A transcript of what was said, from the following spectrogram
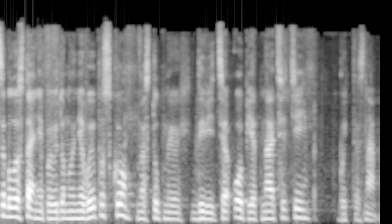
Це було останнє повідомлення випуску. Наступний дивіться о 15-й. Будьте з нами.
